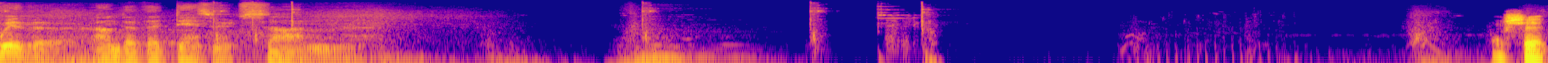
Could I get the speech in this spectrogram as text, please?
Wither under the desert sun. Oh shit.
